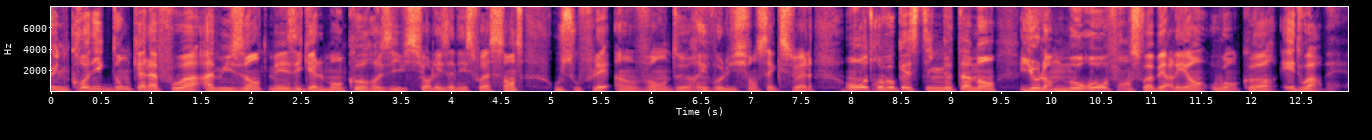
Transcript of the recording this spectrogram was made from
Une chronique donc à la fois amusante mais également corrosive sur les années 60 où soufflait un vent de révolution sexuelle. On retrouve au casting notamment Yolande Moreau, François Berléand ou encore Édouard Baird.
